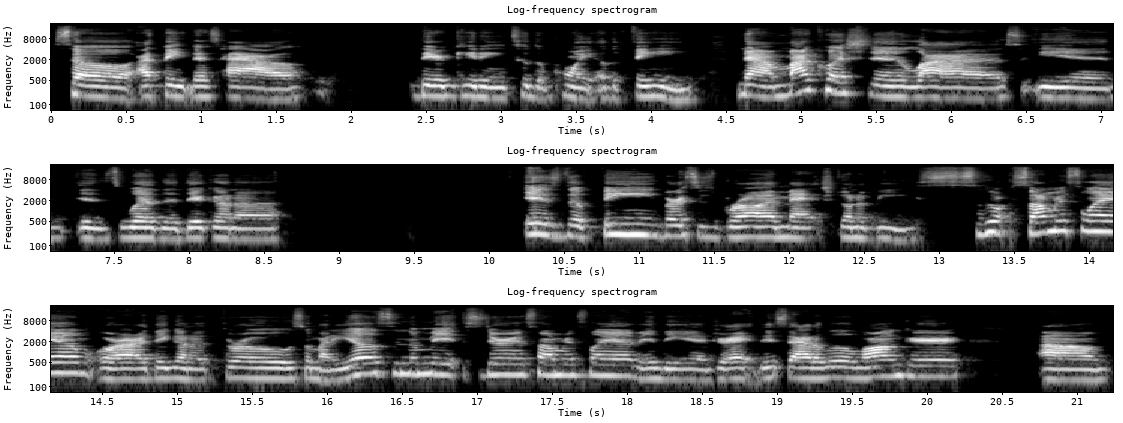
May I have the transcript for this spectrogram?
so I think that's how they're getting to the point of the fiend. Now, my question lies in is whether they're gonna is the Fiend versus Braun match gonna be SummerSlam or are they gonna throw somebody else in the mix during SummerSlam and then drag this out a little longer, um,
